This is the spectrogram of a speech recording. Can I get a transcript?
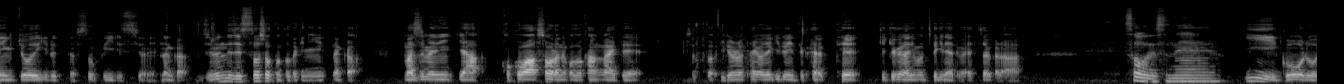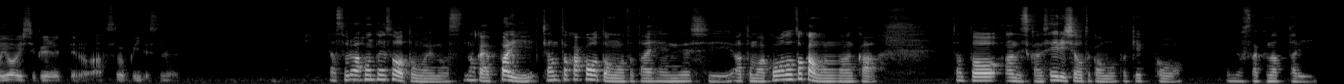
勉強できるってすごくいいですよね。なんか自分で実装しようと思った時に、なんか真面目に、いや、ここは将来のことを考えて、ちょっといろいろ対応できるようにとかやって、結局何もできないとかやっちゃうから、そうですね。いいゴールを用意してくれるっていうのはすごくいいですね。いや、それは本当にそうだと思います。なんかやっぱり、ちゃんと書こうと思うと大変ですし、あとまあコードとかもなんか、ちゃんと、なんですかね、整理しようとか思うと結構めんどくさくなったり、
